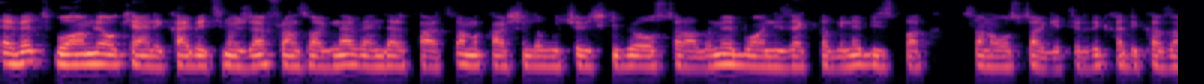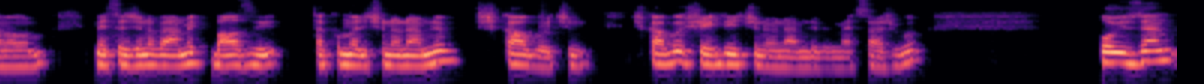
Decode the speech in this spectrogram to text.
evet bu hamle okey yani kaybettiğin oyuncular Franz Wagner, Wendell Carter ama karşında Vucevic gibi All-Star aldın ve bu an Zach Lavin'e biz bak sana All-Star getirdik hadi kazanalım mesajını vermek bazı takımlar için önemli. Chicago için, Chicago şehri için önemli bir mesaj bu. O yüzden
